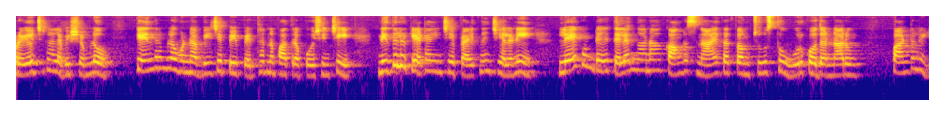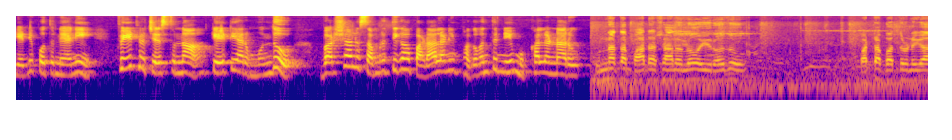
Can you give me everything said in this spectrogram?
ప్రయోజనాల విషయంలో కేంద్రంలో ఉన్న బీజేపీ పెద్దన్న పాత్ర పోషించి నిధులు కేటాయించే ప్రయత్నం చేయాలని లేకుంటే తెలంగాణ కాంగ్రెస్ నాయకత్వం చూస్తూ ఊరుకోదన్నారు. పంటలు ఎండిపోతున్నాయని ట్వీట్లు చేస్తున్న కేటీఆర్ ముందు వర్షాలు సమృద్ధిగా పడాలని భగవంతుణ్ణి ముక్కలన్నారు. ఉన్నత పాఠశాలలో ఈరోజు పట్టభద్రునిగా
